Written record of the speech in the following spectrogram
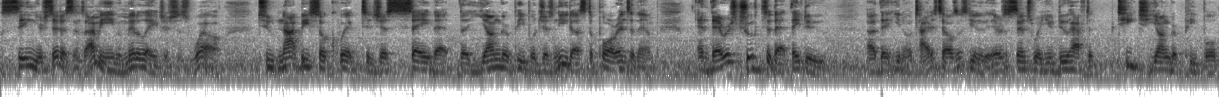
senior citizens, I mean even middle agers as well. To not be so quick to just say that the younger people just need us to pour into them. And there is truth to that, they do. Uh, that you know, Titus tells us, you know, there's a sense where you do have to teach younger people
